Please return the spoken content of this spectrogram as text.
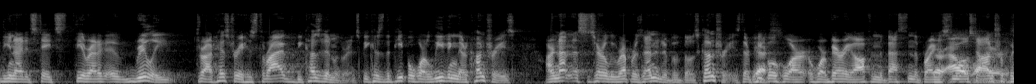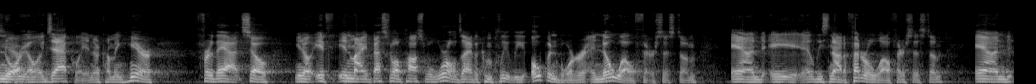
the United States theoretically, uh, really throughout history, has thrived because of immigrants. Because the people who are leaving their countries are not necessarily representative of those countries. They're Yes. people who are who are very often the best and the brightest, and most entrepreneurial. yeah. Exactly, and they're coming here for that. So you know, if in my best of all possible worlds, I have a completely open border and no welfare system, and a, at least not a federal welfare system, and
